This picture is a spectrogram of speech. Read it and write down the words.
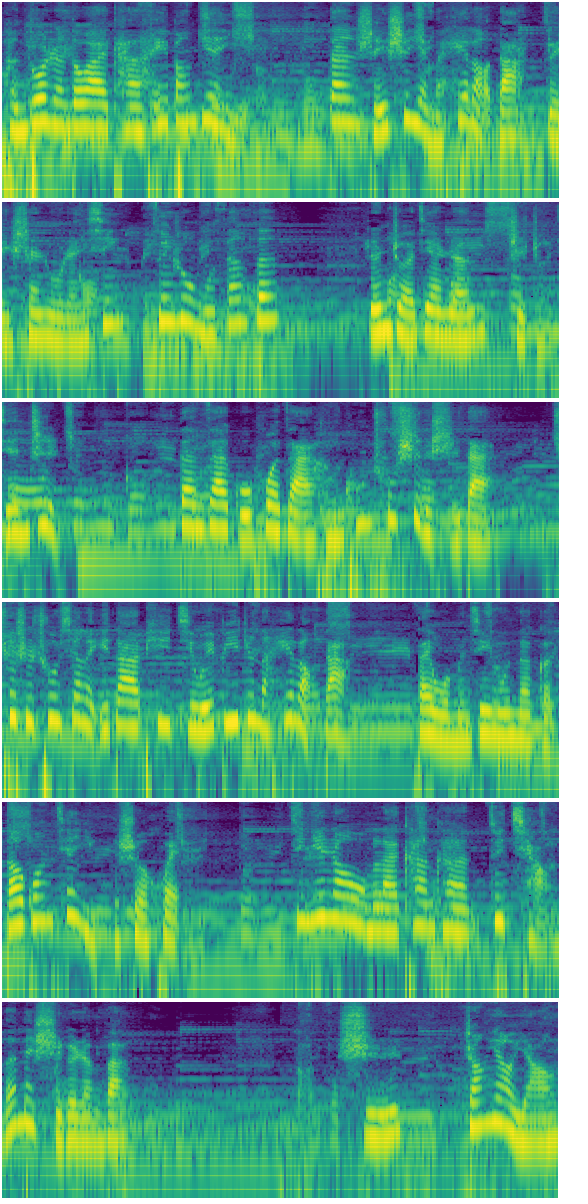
很多人都爱看黑帮电影，但谁饰演的黑老大最深入人心、最入木三分？仁者见仁，智者见智。但在古惑仔横空出世的时代，确实出现了一大批极为逼真的黑老大。带我们进入那个刀光剑影的社会。今天，让我们来看看最强的那十个人吧。十，张耀扬，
